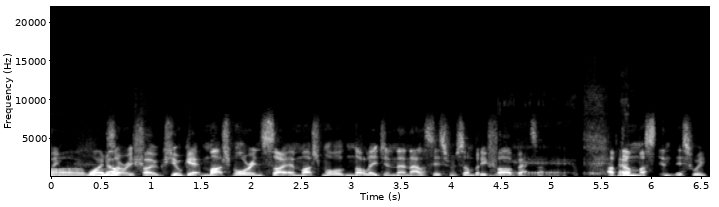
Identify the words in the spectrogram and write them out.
traveling. why not? Sorry, folks. You'll get much more insight and much more knowledge and analysis from somebody far better. I've done Um, my stint this week.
